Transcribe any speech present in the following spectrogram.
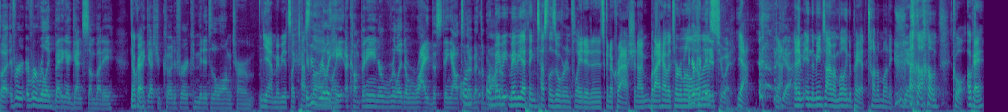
But if we're if we're really betting against somebody, Okay. I guess you could if you're committed to the long term. Yeah, maybe it's like Tesla. If you really like- hate a company and you're really to ride this thing out to or, the, at the or maybe maybe I think Tesla's overinflated and it's gonna crash, and I'm but I have a terminal and you're illness. committed to it. Yeah. Yeah. Yeah. And in, in the meantime, I'm willing to pay a ton of money. Yeah. um, cool. Okay.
